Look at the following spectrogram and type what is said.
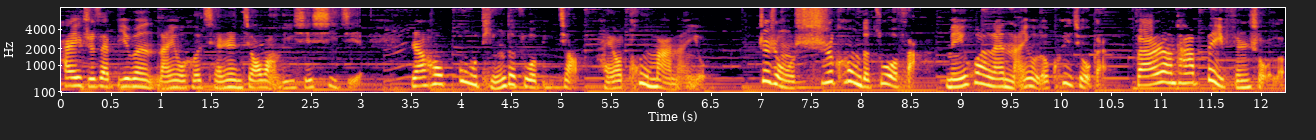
她一直在逼问男友和前任交往的一些细节，然后不停的做比较，还要痛骂男友。这种失控的做法没换来男友的愧疚感，反而让她被分手了。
